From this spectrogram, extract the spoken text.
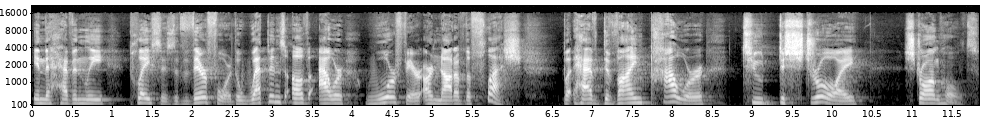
in the heavenly places. Therefore, the weapons of our warfare are not of the flesh, but have divine power to destroy strongholds.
